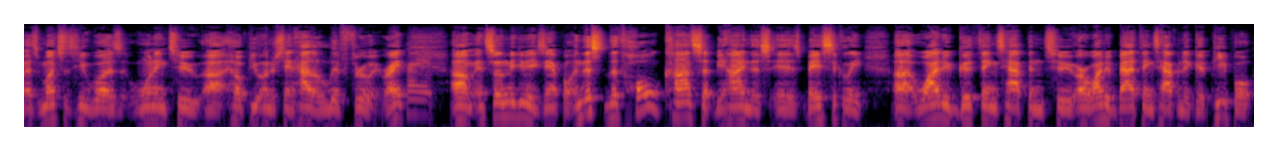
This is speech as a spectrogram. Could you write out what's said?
as much as he was wanting to uh, help you understand how to live through it, right? Right. Um, and so let me give you an example. And this the whole concept behind this is basically uh, why do good things happen to or why do bad things happen to good people?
